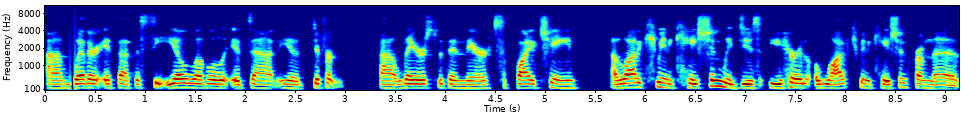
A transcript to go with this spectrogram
um, whether it's at the CEO level, it's at you know different uh, layers within their supply chain. A lot of communication. We do. You heard a lot of communication from the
